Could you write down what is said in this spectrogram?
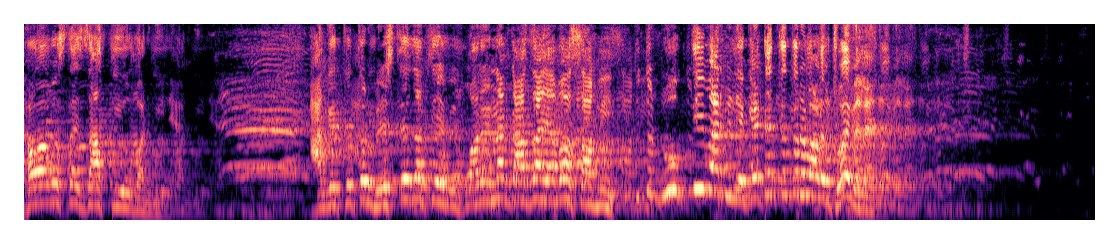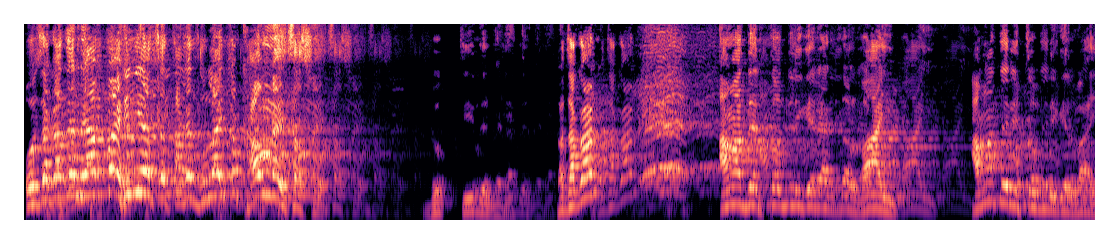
খাওয়া অবস্থায় জাতিও পারবি না। আগে তো তোর ভেস্তে যাতে হবে, পরে না গাজায় আবার চাবি তুই তো ঢুকতেই পারবি না গেটেতে তোর বাড়ি ছয় বেলা যাবে। ও জায়গাতে বাহিনী আছে, তাকে তো খাও নাই চাষে। ঢুকতেই দেবে না। আমাদের তবলিগের একদল ভাই, আমাদেরই তবলিগের ভাই,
